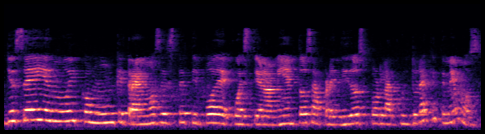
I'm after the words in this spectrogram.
Yo sé y es muy común que traemos este tipo de cuestionamientos aprendidos por la cultura que tenemos,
